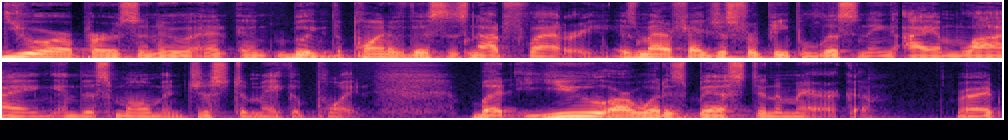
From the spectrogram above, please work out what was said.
you are a person who, and, and believe me, the point of this is not flattery. As a matter of fact, just for people listening, I am lying in this moment just to make a point. But you are what is best in America, right?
